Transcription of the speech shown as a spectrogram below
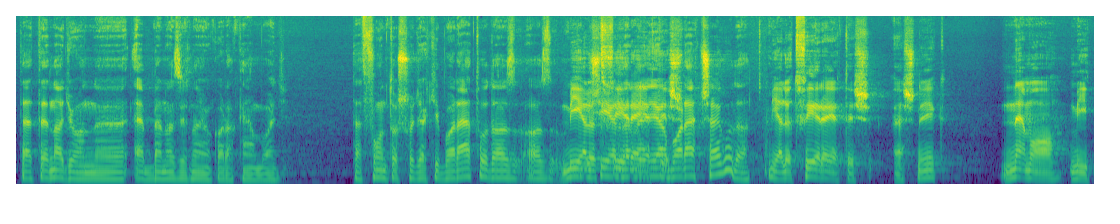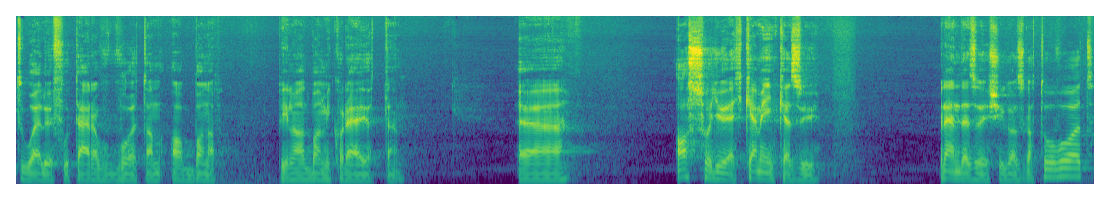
Tehát te nagyon ebben azért nagyon karakán vagy. Tehát fontos, hogy aki barátod, az, az mielőtt félreértés, a barátságodat? Mielőtt félreértés esnék, nem a MeToo előfutára voltam abban a pillanatban, amikor eljöttem. Az, hogy ő egy keménykezű rendező és igazgató volt,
